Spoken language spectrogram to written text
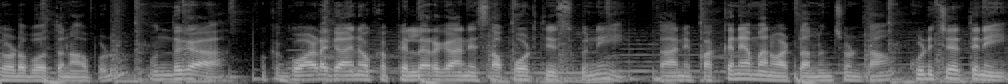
చూడబోతున్నప్పుడు ముందుగా ఒక గోడ కానీ ఒక పిల్లర్ కానీ సపోర్ట్ తీసుకుని దాని పక్కనే మనం అట్లా నుంచుంటాం. కుడి చేతిని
